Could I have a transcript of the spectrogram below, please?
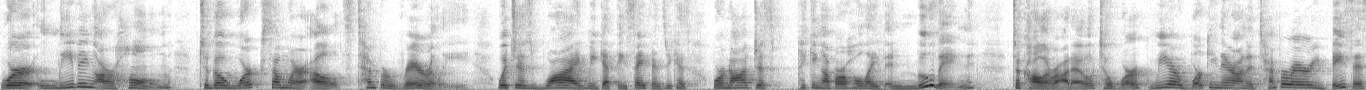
we're leaving our home to go work somewhere else temporarily, which is why we get these stipends because we're not just picking up our whole life and moving to Colorado to work. We are working there on a temporary basis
